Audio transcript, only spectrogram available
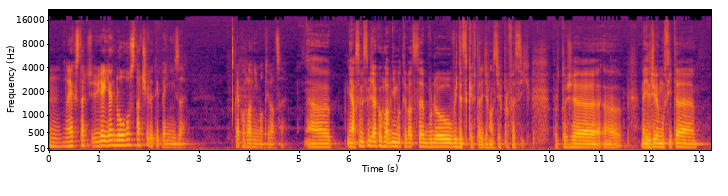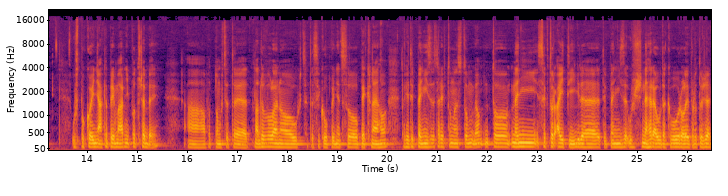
Hmm, no jak, stač, jak, jak dlouho stačily ty peníze jako hlavní motivace? Uh, já si myslím, že jako hlavní motivace budou vždycky v tady těchto těch profesích, protože uh, nejdříve musíte uspokojit nějaké primární potřeby, a potom chcete jet na dovolenou, chcete si koupit něco pěkného, takže ty peníze tady v tomhle tom, to není sektor IT, kde ty peníze už nehrajou takovou roli, protože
